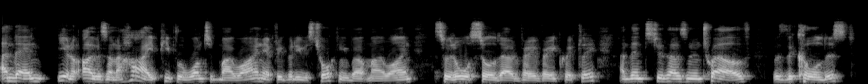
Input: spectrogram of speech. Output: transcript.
And then you know I was on a high. People wanted my wine. Everybody was talking about my wine, so it all sold out very very, very quickly. And then 2012 was the coldest,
